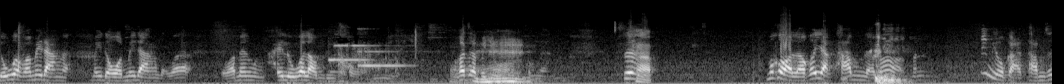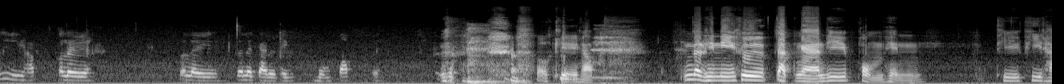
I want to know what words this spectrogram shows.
รู้อะว่าไม่ดังอะไม่โดนไม่ดังแต่ว่า แต่ว่าแม่งให้รู้ว่าเรามีของมีอะไรเงี้ยมันก็จะไปอยู่ตรงนั้นซึ่งครับเมื่อก่อนเราก็อยากทำแต่ก็มันไม่มีโอกาสทำสักทีครับ ก็เลย ก็เลยก็เลยกลายเป็นเพลงวงป๊อปไปโอเคครับแต่ทีนี้คือจากงานที่ผมเห็นที่พี่ท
